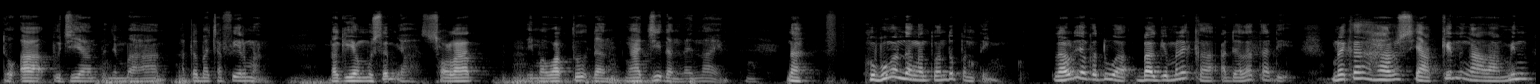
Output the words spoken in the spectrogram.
doa, pujian, penyembahan, atau baca firman. Bagi yang Muslim ya sholat lima waktu dan ngaji dan lain-lain. Nah hubungan dengan Tuhan itu penting. Lalu yang kedua bagi mereka adalah tadi mereka harus yakin ngalamin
